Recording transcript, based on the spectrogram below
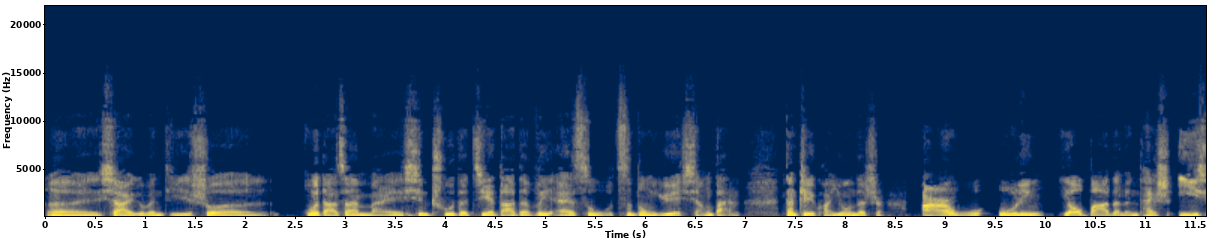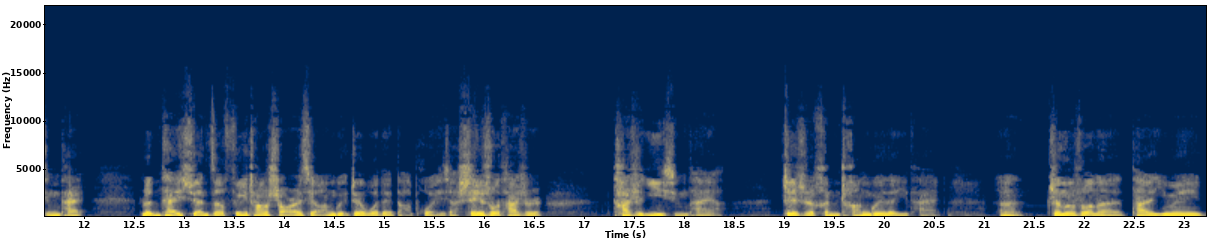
呃，下一个问题说。我打算买新出的捷达的 VS 五自动悦享版，但这款用的是二二五五零幺八的轮胎，是异形胎，轮胎选择非常少而且昂贵，这我得打破一下。谁说它是它是异形胎呀，这是很常规的一台，嗯，只能说呢，它因为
